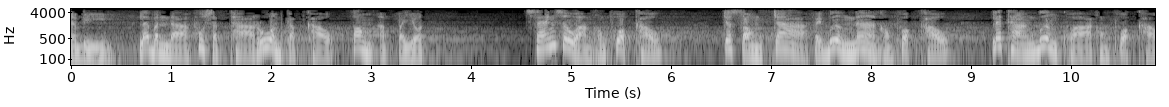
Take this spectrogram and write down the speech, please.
นบี และบรรดาผู้ศรัทธาร่วมกับเขาต้องอับปยศ แสงสว่างของพวกเขา จะส่องจ้าไปเบื้องหน้าของพวกเขา และทางเบื้องขวาของพวกเขา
